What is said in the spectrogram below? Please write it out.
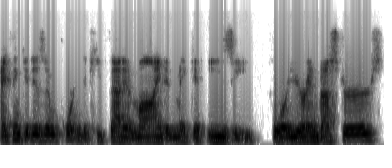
I think it is important to keep that in mind and make it easy for your investors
